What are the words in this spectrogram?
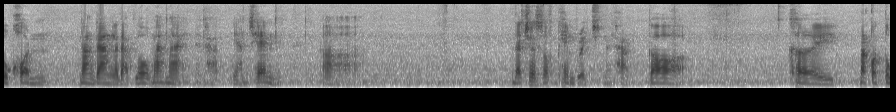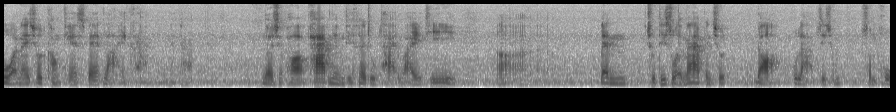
บุคคลดังๆ ระดับโลกมากมายนะครับ อย่างเช่น Duchess of Cambridge นะครับ ก็เคยปรากฏตัวในชุดของเคทสเปดหลายครั้งนะครับ โดยเฉพาะภาพหนึ่งที่เคยถูกถ่ายไว้ที่เป็นชุดที่สวยมากเป็นชุดดอกกุหลาบสีชมชมพู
